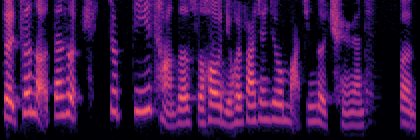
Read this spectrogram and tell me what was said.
对真的，但是就第一场的时候你会发现，就是马竞的全员嗯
